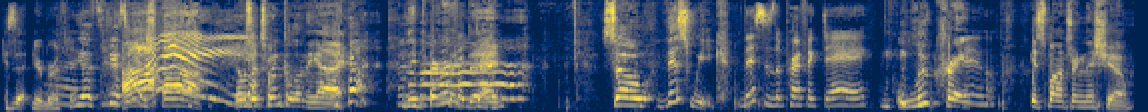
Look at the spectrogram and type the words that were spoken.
Is it your birthday? yes, yes, it is. Ah, Hey! there was a twinkle in the eye. the perfect day. So this week, This is the perfect day. Loot Crate Ew. is sponsoring this show,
